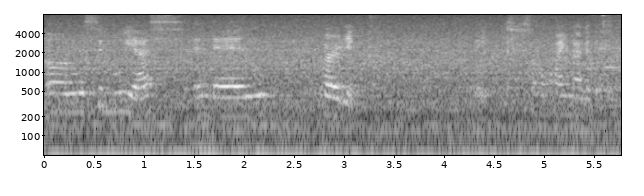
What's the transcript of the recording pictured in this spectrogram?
um, sibuyas and then garlic. Wait. So, kung kayo nalagay. Ayan,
